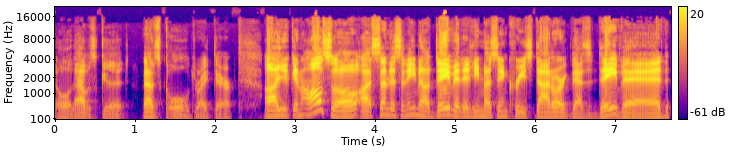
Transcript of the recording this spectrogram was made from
Oh, that was good. That was gold right there. Uh, you can also uh, send us an email, david at he must. That's david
